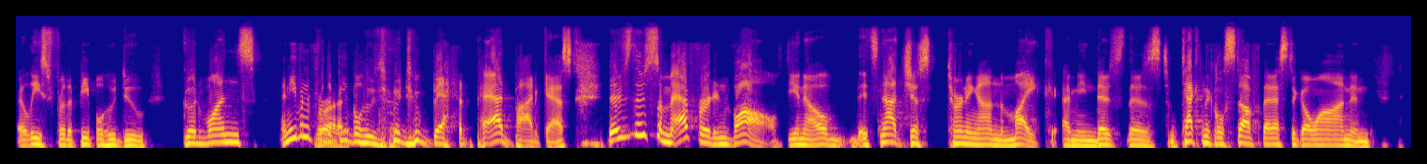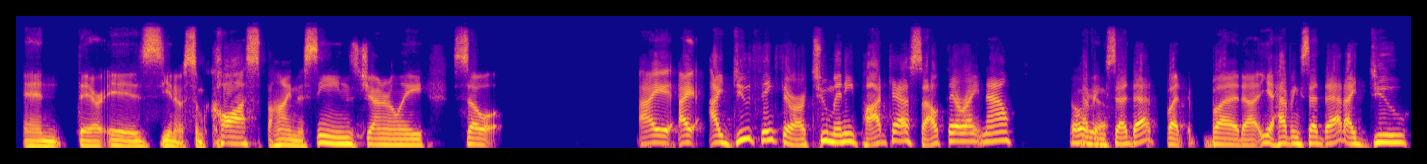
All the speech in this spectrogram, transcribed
at least for the people who do good ones. And even for the people who do, do bad bad podcasts, there's there's some effort involved. You know, it's not just turning on the mic. I mean, there's there's some technical stuff that has to go on, and and there is you know some costs behind the scenes generally. So I I I do think there are too many podcasts out there right now Oh, having yeah. said that but but uh, yeah having said that i do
